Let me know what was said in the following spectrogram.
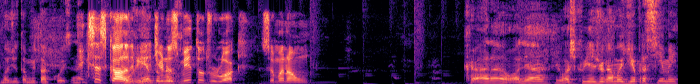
não adianta muita coisa, né? Quem que você escala, Correndo... Geno Smith ou Drew Locke? Semana 1. Cara, olha, eu acho que eu ia jogar a moedinha pra cima, hein?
